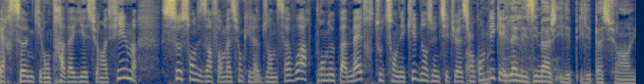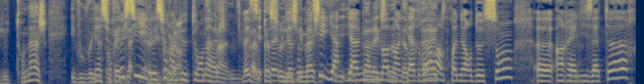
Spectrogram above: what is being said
personnes qui vont travailler sur un film, ce sont des informations qu'il a besoin de savoir pour ne pas mettre toute son équipe dans une situation compliquée. Et là, les images, il est, il est pas sur un lieu de tournage. Et vous voyez, bien sûr que si, il est sur un lieu de tournage. Enfin, bah, pas, sur les images. Il y a, il y a un minimum un cadreur, un preneur de son, euh, un réalisateur.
